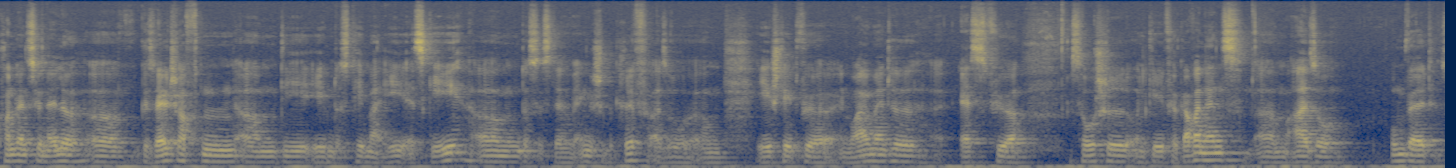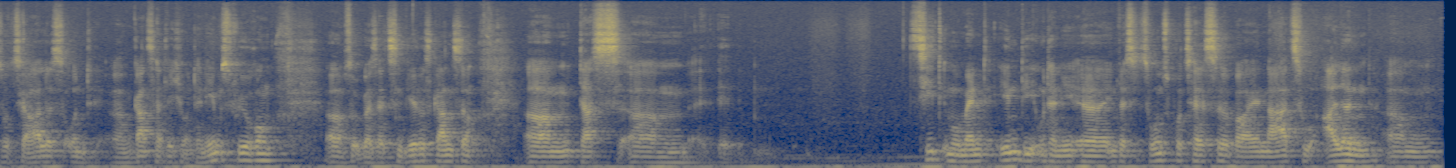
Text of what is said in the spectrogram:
konventionelle äh, Gesellschaften, ähm, die eben das Thema ESG, ähm, das ist der englische Begriff, also E steht für Environmental, S für Social und G für Governance, also Umwelt, Soziales und ganzheitliche Unternehmensführung so übersetzen wir das Ganze. Ähm, das ähm, zieht im Moment in die äh, Investitionsprozesse bei nahezu allen ähm,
